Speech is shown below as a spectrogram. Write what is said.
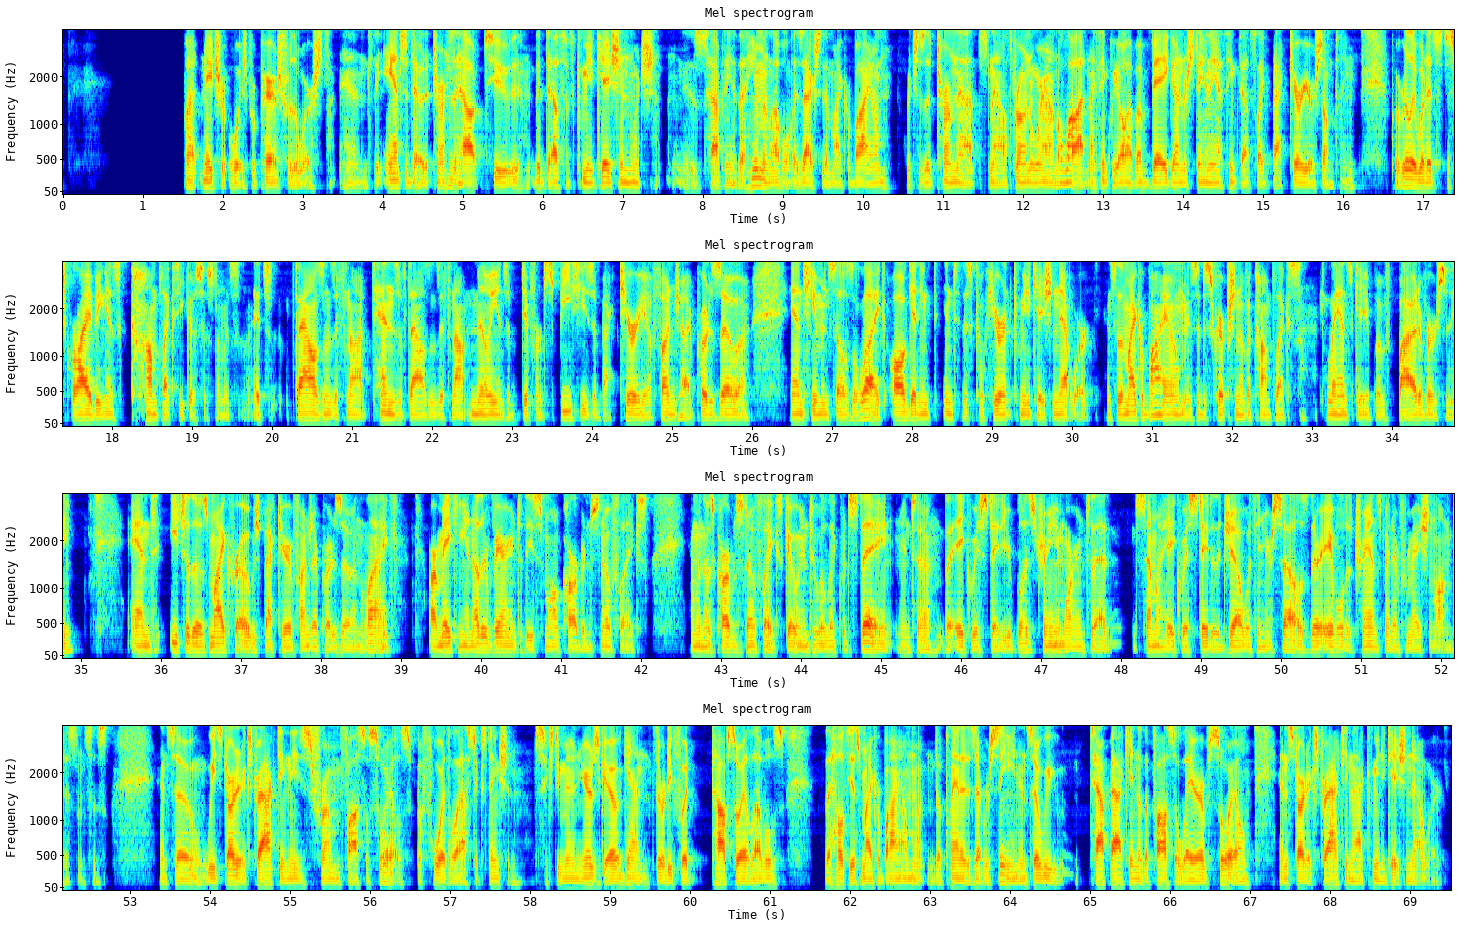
But nature always prepares for the worst. And the antidote, it turns out, to the death of communication, which is happening at the human level, is actually the microbiome which is a term that's now thrown around a lot. And I think we all have a vague understanding. I think that's like bacteria or something. But really what it's describing is complex ecosystem. It's it's thousands, if not tens of thousands, if not millions of different species of bacteria, fungi, protozoa, and human cells alike, all getting into this coherent communication network. And so the microbiome is a description of a complex landscape of biodiversity. And each of those microbes, bacteria, fungi, protozoa, and the like, are making another variant of these small carbon snowflakes. And when those carbon snowflakes go into a liquid state, into the aqueous state of your bloodstream or into that semi aqueous state of the gel within your cells, they're able to transmit information long distances. And so we started extracting these from fossil soils before the last extinction, 60 million years ago. Again, 30 foot topsoil levels, the healthiest microbiome the planet has ever seen. And so we tap back into the fossil layer of soil and start extracting that communication network.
